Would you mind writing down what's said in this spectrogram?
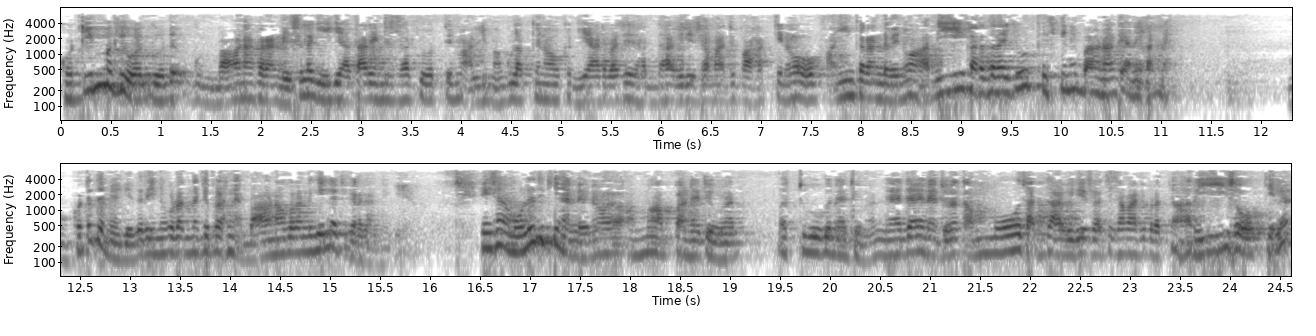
කොටින්ම කිව්වොත් ගොඩ භාවනා කරන්න ඉස්සලා ගිහි අතාරින්න ඉස්සලා කිව්වොත් එimhe අල්ලි මඟුලක් වෙනවා ඕක ගියාට පස්සේ ශ්‍රද්ධා විරි සමාධි පහක් වෙනවා ඕක අයින් කරන්න වෙනවා. හරි කරදරයි කිව්වොත් කිසි කෙනෙක් භාවනාවට යන්නේ නැහැ. මොකටද මේ ගෙදර ඉන්නකොටත් නැති ප්‍රශ්නයක් භාවනා කරන්න ගිහිල්ලා ඇති කරගන්නේ කියලා. ඒ නිසා මොළද කියන්නේ වෙනවා අම්මා අප්පා නැති වුණත් වස්තු භෝග නැති වුණත් නෑදෑය නැති වුණත් අම්මෝ ශ්‍රද්ධා විරි සති සමාධි ප්‍රඥා හරි සෝක් කියලා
